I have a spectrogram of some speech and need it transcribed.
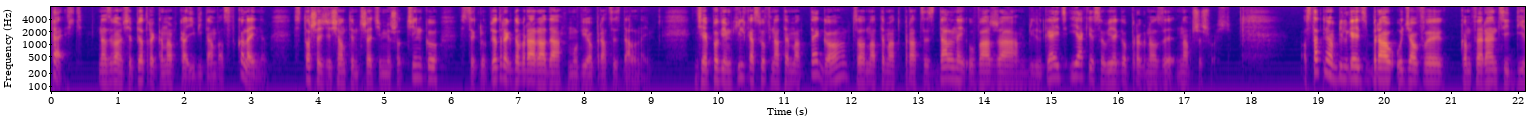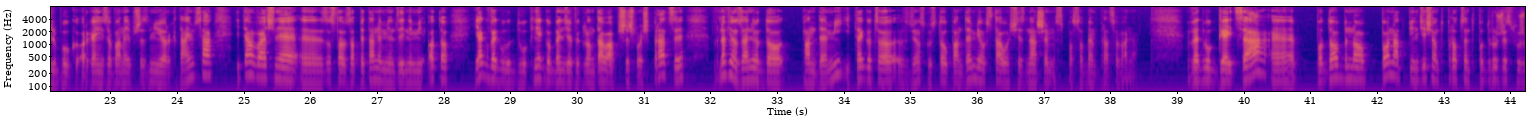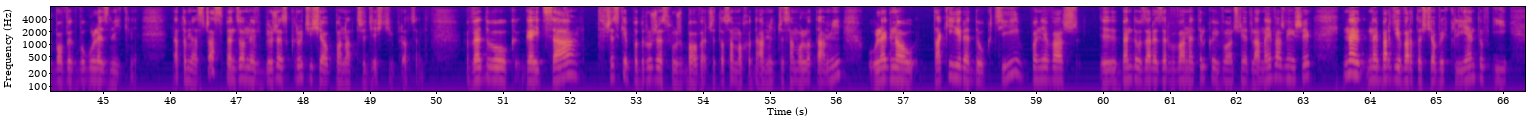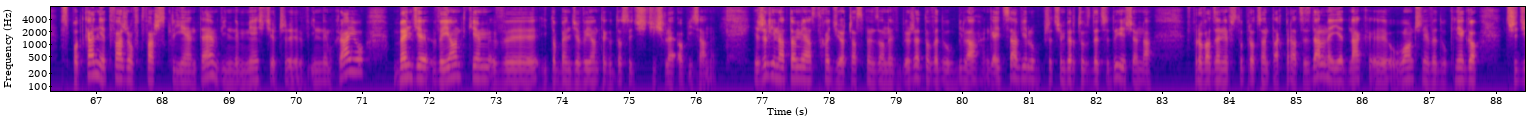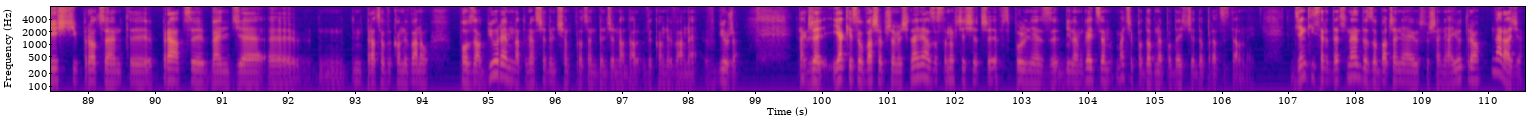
Cześć, nazywam się Piotrek Konopka i witam Was w kolejnym, 163 już odcinku z cyklu Piotrek Dobra Rada mówi o pracy zdalnej. Dzisiaj powiem kilka słów na temat tego, co na temat pracy zdalnej uważa Bill Gates i jakie są jego prognozy na przyszłość. Ostatnio Bill Gates brał udział w konferencji Dealbook organizowanej przez New York Timesa i tam właśnie e, został zapytany m.in. o to, jak według niego będzie wyglądała przyszłość pracy w nawiązaniu do pandemii i tego, co w związku z tą pandemią stało się z naszym sposobem pracowania. Według Gatesa e, podobno ponad 50% podróży służbowych w ogóle zniknie. Natomiast czas spędzony w biurze skróci się o ponad 30%. Według Gatesa wszystkie podróże służbowe, czy to samochodami, czy samolotami, ulegną takiej redukcji, ponieważ będą zarezerwowane tylko i wyłącznie dla najważniejszych naj, najbardziej wartościowych klientów i spotkanie twarzą w twarz z klientem w innym mieście czy w innym kraju będzie wyjątkiem w, i to będzie wyjątek dosyć ściśle opisany. Jeżeli natomiast chodzi o czas spędzony w biurze, to według Billa Gatesa wielu przedsiębiorców zdecyduje się na wprowadzenie w 100% pracy zdalnej, jednak y, łącznie według niego 30% y, pracy będzie y, pracą wykonywaną poza biurem, natomiast 70% będzie nadal wykonywane w biurze. Także jakie są Wasze przemyślenia? Zastanówcie się, czy wspólnie z Billem Gatesem macie podobne podejście do pracy zdalnej. Dzięki serdeczne, do zobaczenia i usłyszenia jutro. Na razie.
